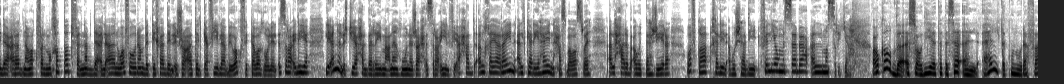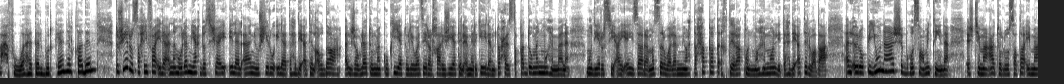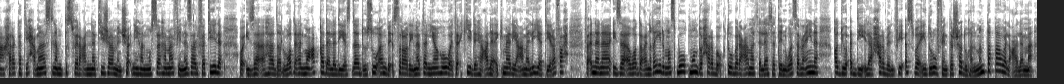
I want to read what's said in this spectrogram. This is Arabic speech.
وإذا أردنا وقف المخطط فل فلنبدأ الآن وفورا باتخاذ الإجراءات الكفيلة بوقف التوغل الإسرائيلي لأن الاجتياح البري معناه نجاح إسرائيل في أحد الخيارين الكريهين حسب وصفه الحرب أو التهجير. وفق خليل أبو شادي في اليوم السابع المصرية. عقاب السعودية تتساءل هل تكون رفح فوهة البركان القادم؟ تشير الصحيفة إلى أنه لم يحدث شيء إلى الآن يشير إلى تهدئة الأوضاع. الجولات المكوكية لوزير الخارجية الأمريكي لم تحرز تقدما مهما. مدير السي آي إي زار مصر ولم يتحقق اختراق مهم لتهدئة الوضع. الأوروبيون شبه صامتين. اجتماعات الوسطاء مع حركة حماس لم تسفر عن نتيجة من شأنها المساهمة في نزع الفتيل وإزاء هذا الوضع المعقد الذي يزداد سوءا بإصرار نتنياهو وتأكيده على إكمال عملية رفح فأننا إزاء وضع غير مسبوق منذ حرب أكتوبر عام 73 قد يؤدي إلى حرب في أسوأ ظروف تشهدها المنطقة والعالم.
